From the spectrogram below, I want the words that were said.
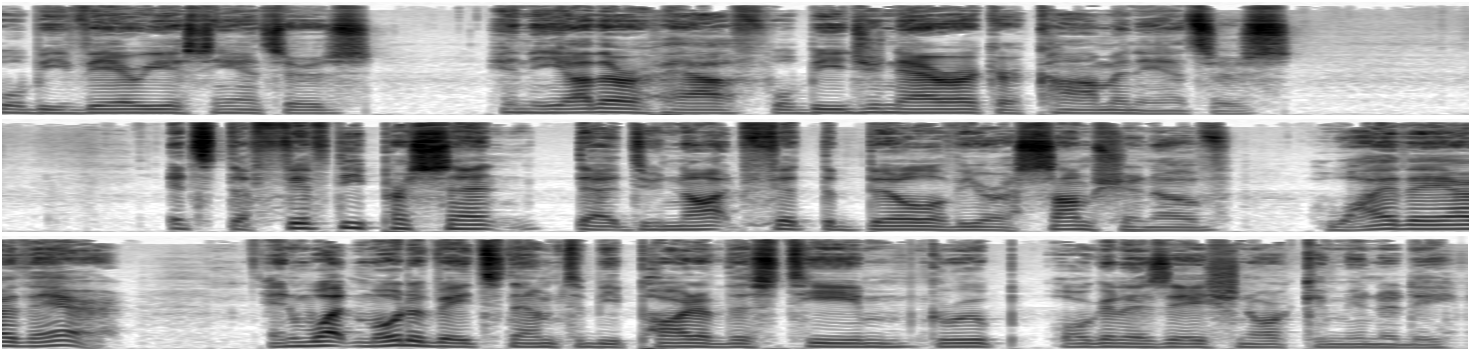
will be various answers, and the other half will be generic or common answers. It's the 50% that do not fit the bill of your assumption of why they are there and what motivates them to be part of this team, group, organization, or community.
